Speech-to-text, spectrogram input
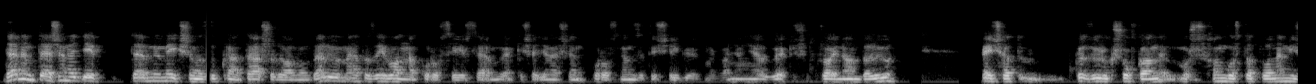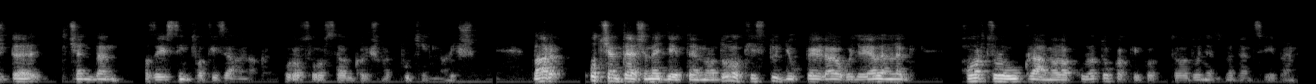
De nem teljesen egyértelmű mégsem az ukrán társadalmon belül, mert azért vannak orosz érzelműek is, egyenesen orosz nemzetiségűek, meg anyanyelvűek is Ukrajnán belül. És hát közülük sokan, most hangoztatva nem is, de csendben azért szimpatizálnak Oroszországgal is, meg Putyinnal is. Bár ott sem teljesen egyértelmű a dolog, hisz tudjuk például, hogy a jelenleg harcoló ukrán alakulatok, akik ott a Donetsz medencében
